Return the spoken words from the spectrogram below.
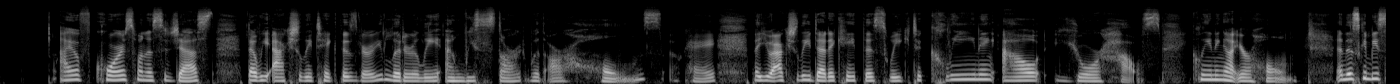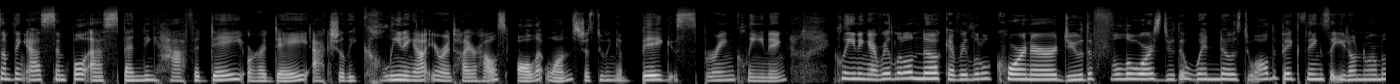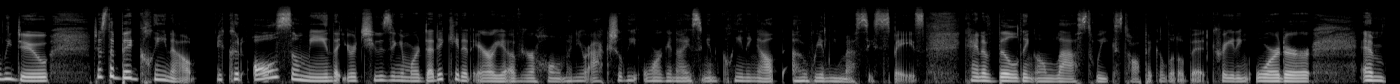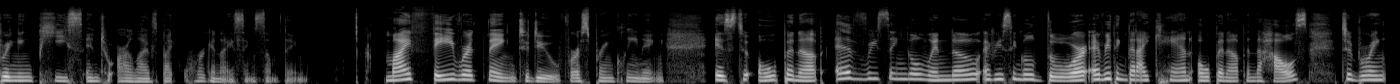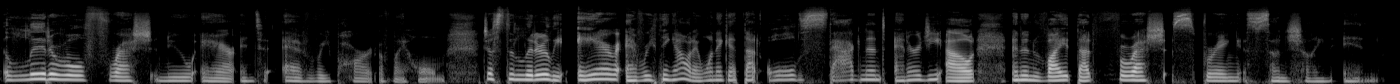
I, of course, want to suggest that we actually take this very literally and we start with our homes, okay? That you actually dedicate this week to cleaning out your house, cleaning out your home. And this can be something as simple as spending half a day or a day actually cleaning out your entire house all at once, just doing a big spring cleaning, cleaning every little nook, every little corner, do the floors, do the windows, do all the big things that you don't normally do. Just a big clean out. It could also mean that you're choosing a more dedicated area of your home and you're actually organizing and cleaning out a really messy space, kind of building on last week's topic a little bit, creating order and bringing peace into our lives by organizing something. My favorite thing to do for a spring cleaning is to open up every single window, every single door, everything that I can open up in the house to bring literal fresh new air into every part of my home. Just to literally air everything out. I want to get that old stagnant energy out and invite that fresh spring sunshine in.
